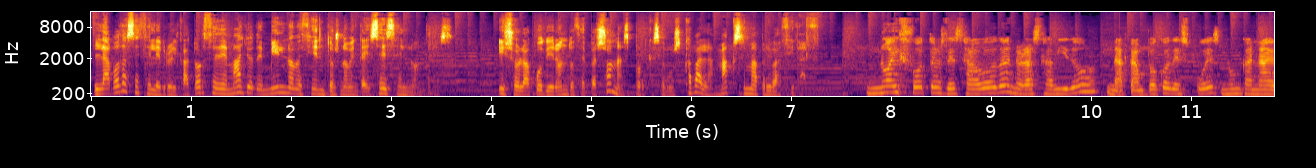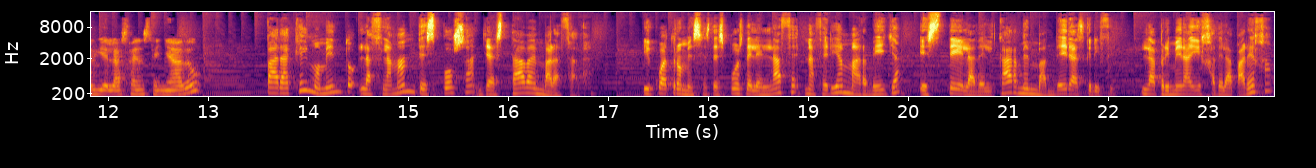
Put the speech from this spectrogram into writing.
La boda se celebró el 14 de mayo de 1996 en Londres. Y solo acudieron 12 personas porque se buscaba la máxima privacidad. No hay fotos de esa boda, no las ha habido, tampoco después, nunca nadie las ha enseñado. Para aquel momento, la flamante esposa ya estaba embarazada y cuatro meses después del enlace nacería en Marbella Estela del Carmen Banderas Griffith, la primera hija de la pareja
